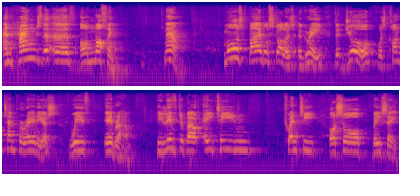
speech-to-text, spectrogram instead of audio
and hangs the earth on nothing. Now, most Bible scholars agree that Job was contemporaneous with Abraham. He lived about 1820 or so BC.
